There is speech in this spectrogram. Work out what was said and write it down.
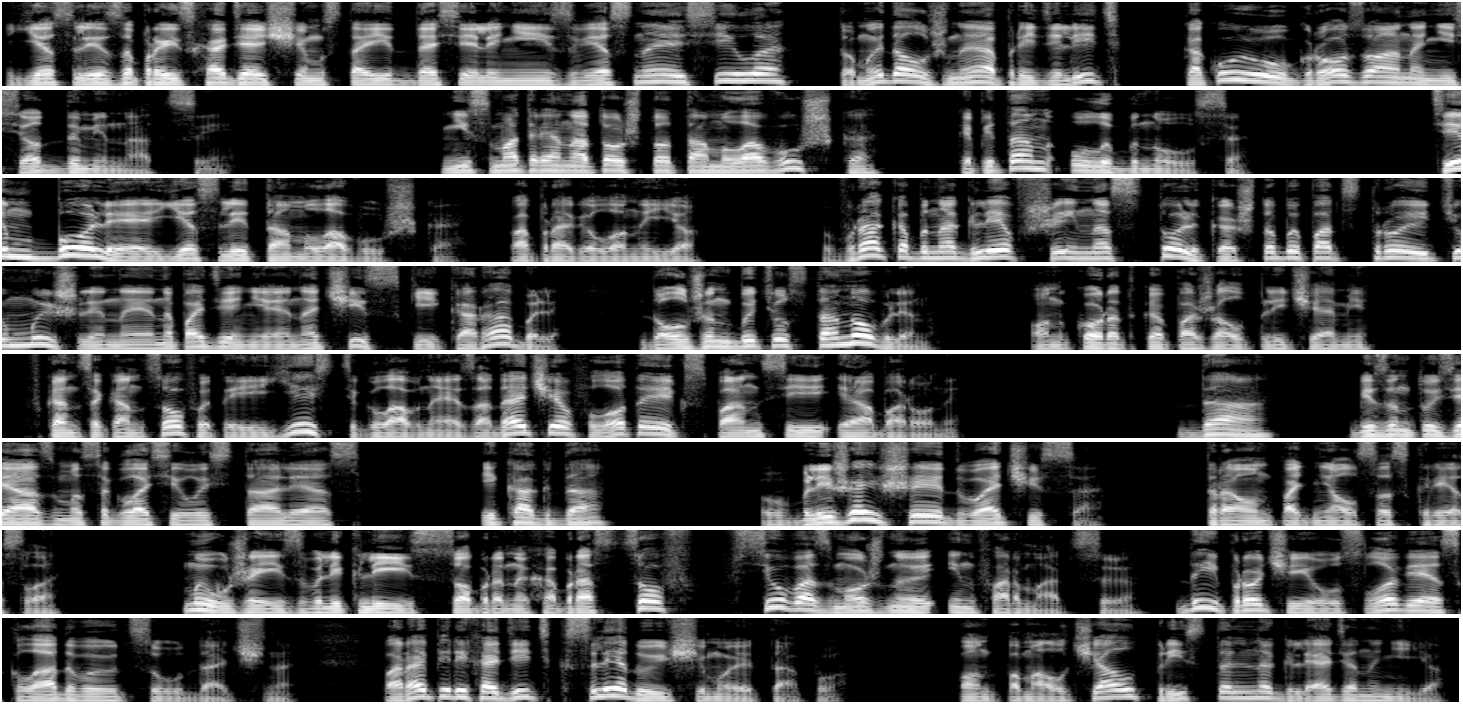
Если за происходящим стоит доселе неизвестная сила, то мы должны определить, какую угрозу она несет доминации. Несмотря на то, что там ловушка, капитан улыбнулся. «Тем более, если там ловушка», — поправил он ее. Враг, обнаглевший настолько, чтобы подстроить умышленное нападение на чистский корабль, должен быть установлен. Он коротко пожал плечами. В конце концов, это и есть главная задача флота экспансии и обороны. «Да», — без энтузиазма согласилась Талиас. «И когда?» «В ближайшие два часа». Траун поднялся с кресла. Мы уже извлекли из собранных образцов всю возможную информацию, да и прочие условия складываются удачно. Пора переходить к следующему этапу. Он помолчал, пристально глядя на нее.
